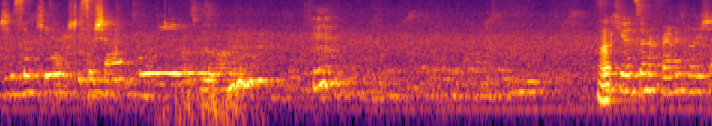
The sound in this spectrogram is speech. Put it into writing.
She's so cute. She's so shy. So cute. So her friend is really shy.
